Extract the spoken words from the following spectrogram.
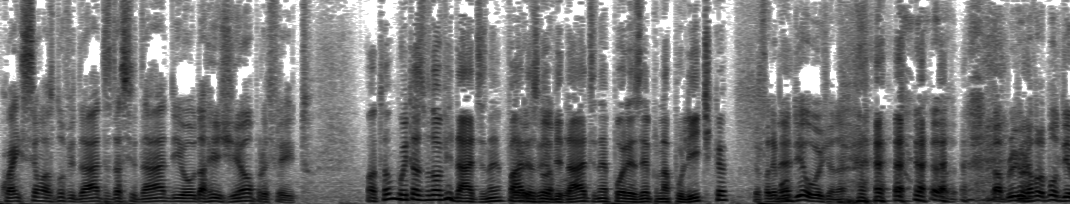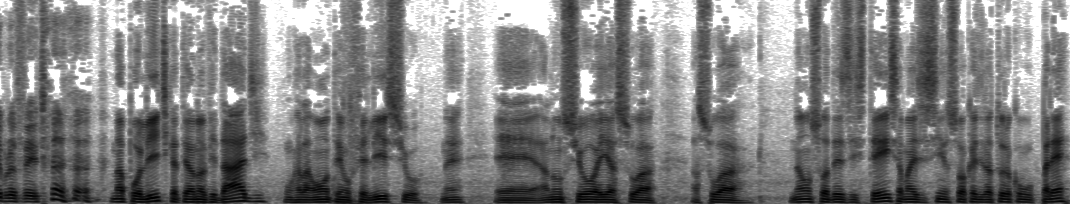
Quais são as novidades da cidade ou da região, prefeito? Então, muitas novidades, né? Várias exemplo, novidades, né? Por exemplo, na política. Eu falei né? bom dia hoje, né? na política eu falei bom dia, prefeito. na política tem a novidade. Ontem o Felício, né? É, anunciou aí a sua, a sua não sua desistência, mas sim a sua candidatura como pré,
